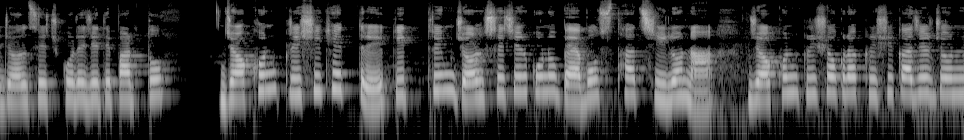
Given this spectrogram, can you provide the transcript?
জলসেচ করে যেতে পারত। যখন কৃষিক্ষেত্রে কৃত্রিম জলসেচের কোনো ব্যবস্থা ছিল না, যখন কৃষকরা কৃষিকাজের জন্য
